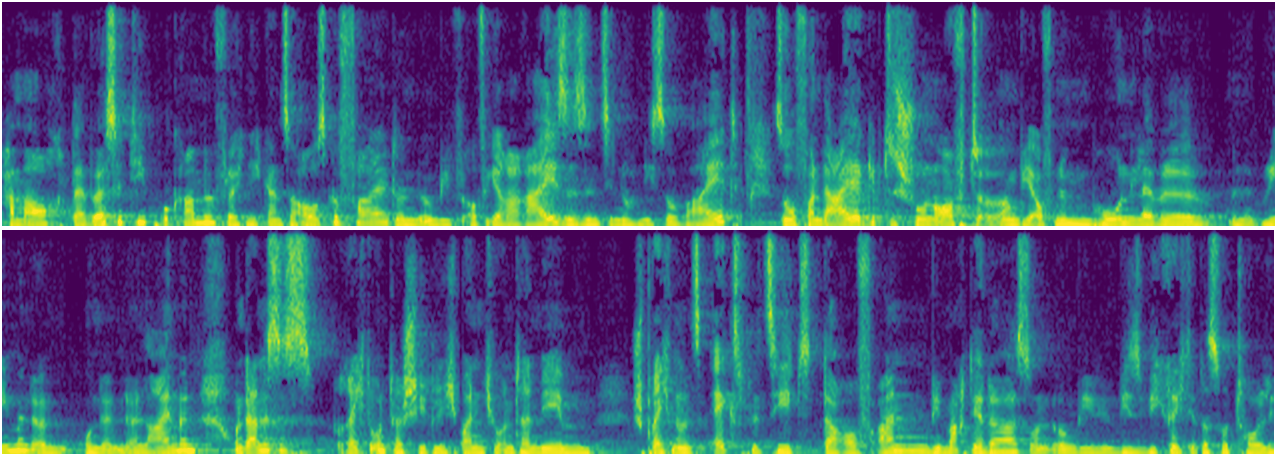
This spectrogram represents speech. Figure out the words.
haben auch Diversity-Programme, vielleicht nicht ganz so ausgefeilt und irgendwie auf ihrer Reise sind sie noch nicht so weit. So, von daher gibt es schon oft irgendwie auf einem hohen Level ein Agreement und, ein Alignment. Und dann ist es recht unterschiedlich. Manche Unternehmen sprechen uns explizit darauf an, wie macht ihr das und irgendwie, wie, wie kriegt ihr das so toll hin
